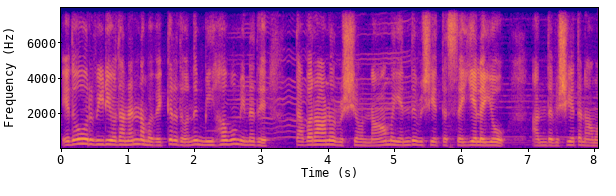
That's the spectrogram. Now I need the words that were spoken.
ஏதோ ஒரு வீடியோ தானேன்னு நம்ம வைக்கிறது வந்து மிகவும் என்னது? தவறான ஒரு விஷயம். நாம் எந்த விஷயத்தை செய்யலையோ? அந்த விஷயத்தை நாம்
